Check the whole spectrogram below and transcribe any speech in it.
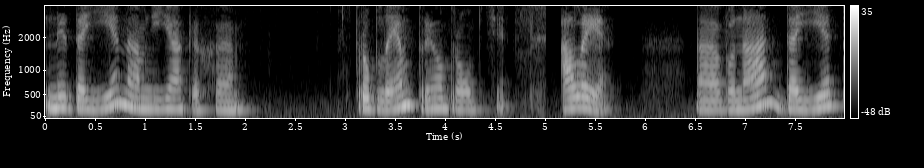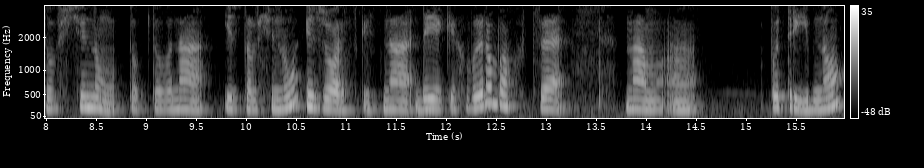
не дає нам ніяких проблем при обробці. Але вона дає товщину, тобто вона і товщину, і жорсткість. На деяких виробах це нам потрібно,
